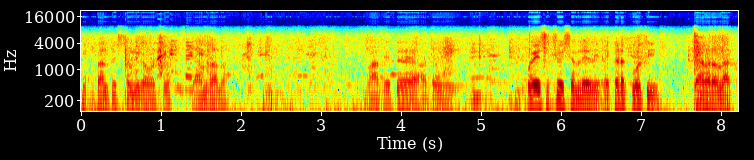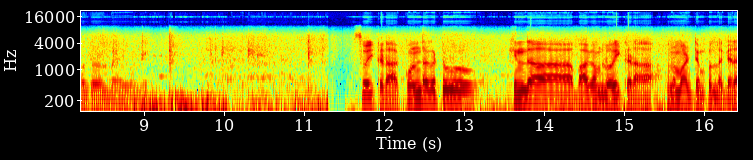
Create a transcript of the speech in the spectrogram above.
మీకు కనిపిస్తుంది కావచ్చు కెమెరాలో. మాకైతే అటు పోయే సిచ్యువేషన్ లేదు. ఎక్కడ కోతి కెమెరా లాక్కుంటుందని భయంగా ఉంది. సో ఇక్కడ కొండగట్టు కింద భాగంలో ఇక్కడ హనుమాన్ టెంపుల్ దగ్గర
